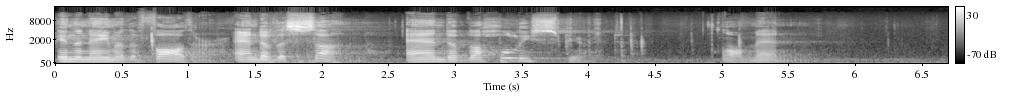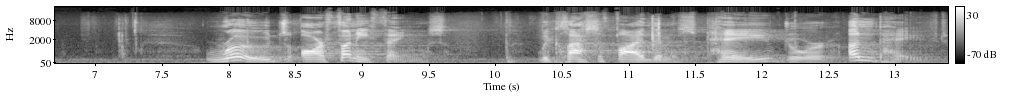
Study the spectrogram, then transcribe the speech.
In the name of the Father, and of the Son, and of the Holy Spirit. Amen. Roads are funny things. We classify them as paved or unpaved.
